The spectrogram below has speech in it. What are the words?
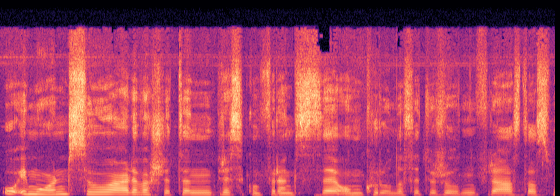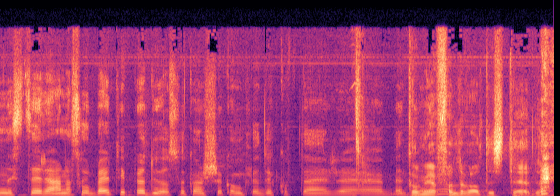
Og I morgen så er det varslet en pressekonferanse om koronasituasjonen fra statsminister Erna Solberg. Tipper at du også kanskje kommer til å dukke opp der? Bente? Bent kommer iallfall til å være til stede.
